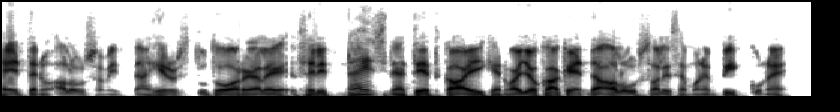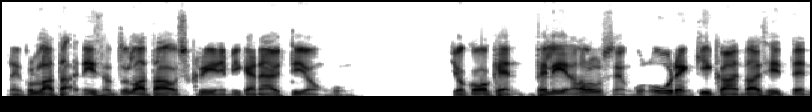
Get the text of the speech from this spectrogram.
heittänyt alussa mitään hirveästi tutoriaaleja, selit, näin sinä teet kaiken, vaan joka kentän alussa oli semmoinen pikkunen niin, kuin lata, niin sanottu latauskriini, mikä näytti jonkun, joko pelin alussa jonkun uuden kikan tai sitten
